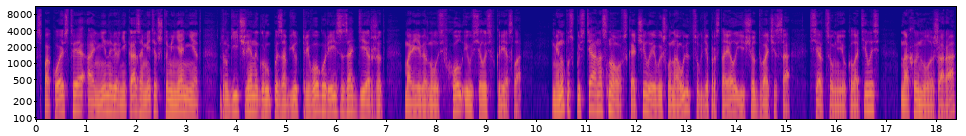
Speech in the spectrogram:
Спокойствие, они наверняка заметят, что меня нет. Другие члены группы забьют тревогу, рейс задержат. Мария вернулась в холл и уселась в кресло. Минуту спустя она снова вскочила и вышла на улицу, где простояла еще два часа. Сердце у нее колотилось, нахлынула жара,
